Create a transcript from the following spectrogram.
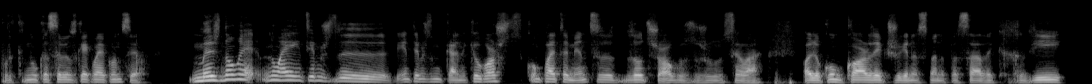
porque nunca sabemos o que é que vai acontecer. Mas não é, não é em termos de em termos de mecânica. Eu gosto completamente de outros jogos, sei lá. Olha, o Concordia que joguei na semana passada, que revi,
